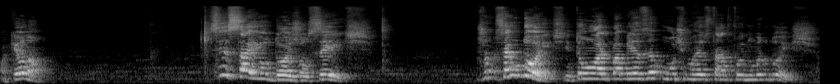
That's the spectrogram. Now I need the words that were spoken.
Ok ou não? Se saiu 2 ou 6, saiu 2. Então eu olho para a mesa, o último resultado foi o número 2.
